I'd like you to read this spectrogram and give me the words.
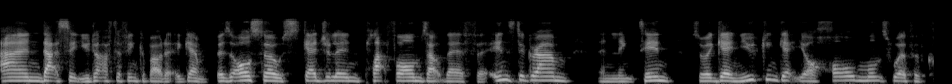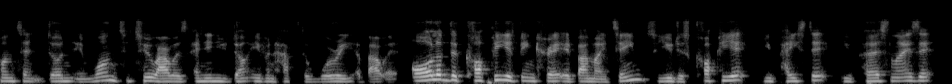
and that's it. You don't have to think about it again. There's also scheduling platforms out there for Instagram and LinkedIn. So again, you can get your whole month's worth of content done in one to two hours, and then you don't even have to worry about it. All of the copy has been created by my team. So you just copy it, you paste it, you personalize it,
